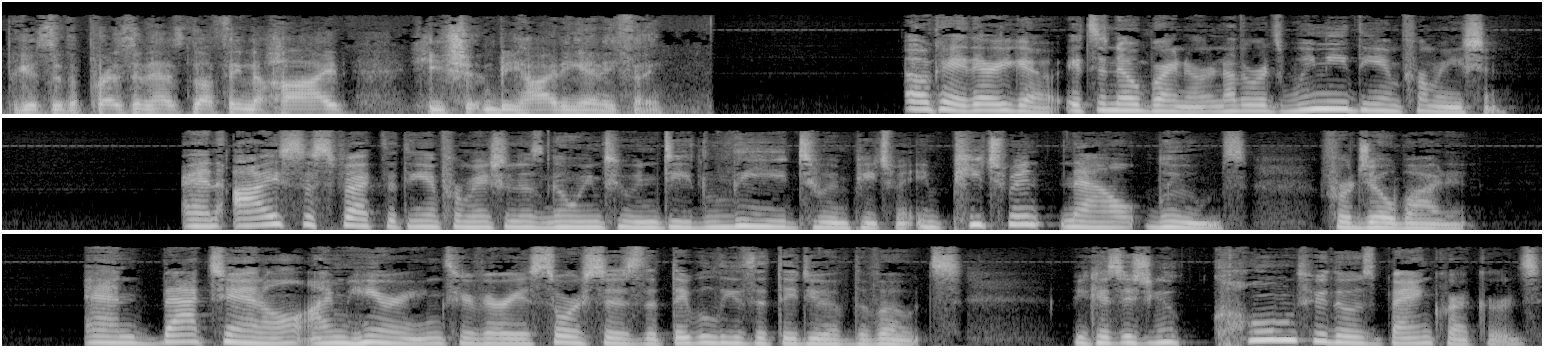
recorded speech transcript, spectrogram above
Because if the president has nothing to hide, he shouldn't be hiding anything. Okay, there you go. It's a no brainer. In other words, we need the information. And I suspect that the information is going to indeed lead to impeachment. Impeachment now looms for Joe Biden. And back channel, I'm hearing through various sources that they believe that they do have the votes. Because as you comb through those bank records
